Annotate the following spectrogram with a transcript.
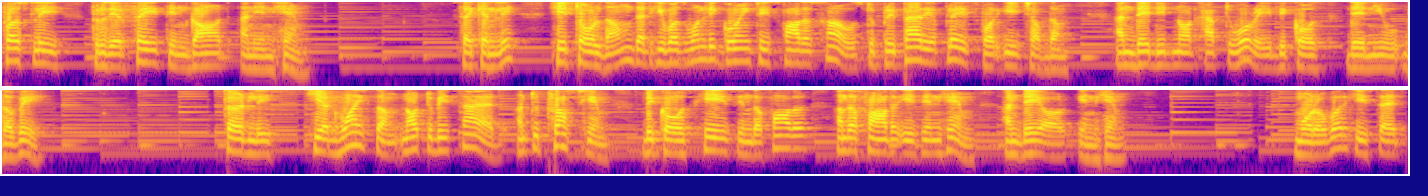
Firstly, through their faith in God and in Him. Secondly, He told them that He was only going to His Father's house to prepare a place for each of them, and they did not have to worry because they knew the way. Thirdly, He advised them not to be sad and to trust Him because He is in the Father and the Father is in Him and they are in Him. Moreover, He said,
